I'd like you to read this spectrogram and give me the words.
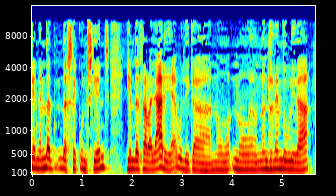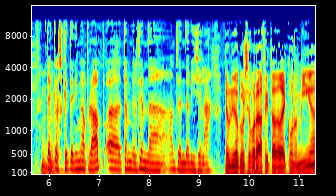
que n'hem de, de ser conscients i hem de treballar-hi, eh? vull dir que no, no, no ens n'hem d'oblidar de que els que tenim a prop eh, també els hem de, els hem de vigilar. déu nhi com se veurà afectada l'economia.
